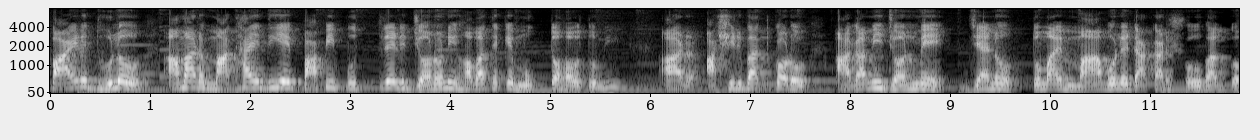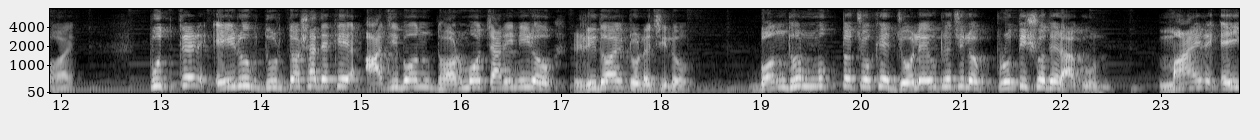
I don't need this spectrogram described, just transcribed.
পায়ের ধুলো আমার মাথায় দিয়ে পাপী পুত্রের জননী হওয়া থেকে মুক্ত হও তুমি। আর আশীর্বাদ করো আগামী জন্মে যেন তোমায় মা বলে ডাকার সৌভাগ্য হয়। পুত্রের এইরূপ দুর্দশা দেখে আজীবন ধর্মচারিণীরও হৃদয় টলেছিল। বন্ধনমুক্ত চোখে জ্বলে উঠেছিল প্রতিশোধের আগুন। মায়ের এই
